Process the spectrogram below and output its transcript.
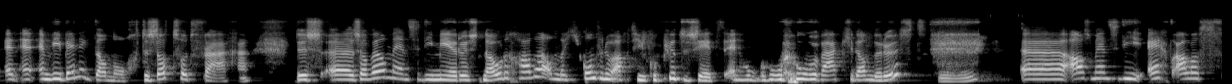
en, en wie ben ik dan nog? Dus dat soort vragen. Dus zowel mensen die meer rust nodig hadden, omdat je continu achter je computer zit en hoe, hoe, hoe bewaak je dan de rust? Mm-hmm. als mensen die echt alles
